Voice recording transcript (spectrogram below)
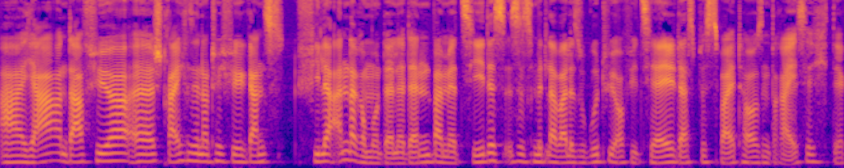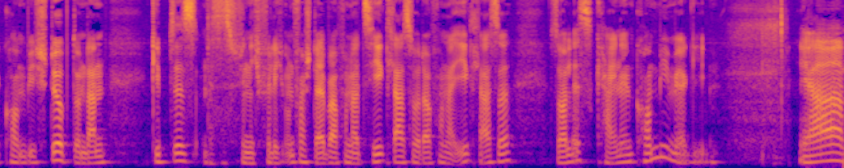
Äh, ja, und dafür äh, streichen sie natürlich für ganz viele andere Modelle, denn bei Mercedes ist es mittlerweile so gut wie offiziell, dass bis 2030 der Kombi stirbt und dann gibt es, das ist finde ich völlig unvorstellbar, von der C-Klasse oder von der E-Klasse soll es keinen Kombi mehr geben. Ja,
